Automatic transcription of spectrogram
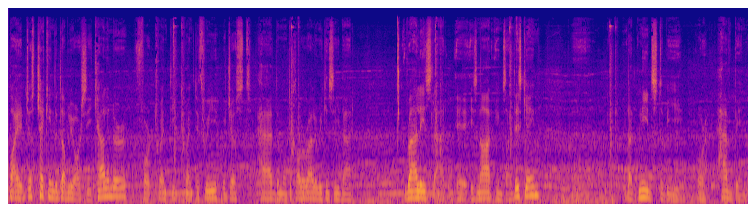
by just checking the WRC calendar for 2023, we just had the Monte Carlo rally, we can see that rallies that uh, is not inside this game that needs to be or have been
